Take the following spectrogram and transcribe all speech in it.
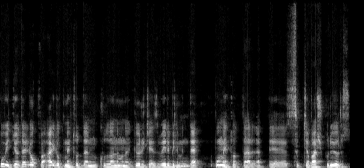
Bu videoda log ve ilog metodlarının kullanımını göreceğiz. Veri biliminde bu metotlara e, sıkça başvuruyoruz.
